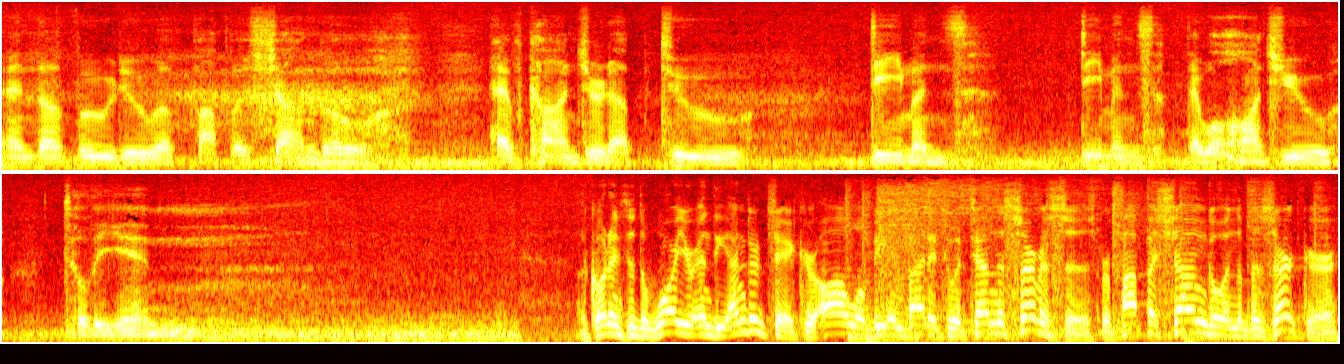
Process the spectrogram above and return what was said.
and the voodoo of Papa Shango have conjured up two demons. Demons that will haunt you till the end. According to the Warrior and the Undertaker, all will be invited to attend the services for Papa Shango and the Berzerker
